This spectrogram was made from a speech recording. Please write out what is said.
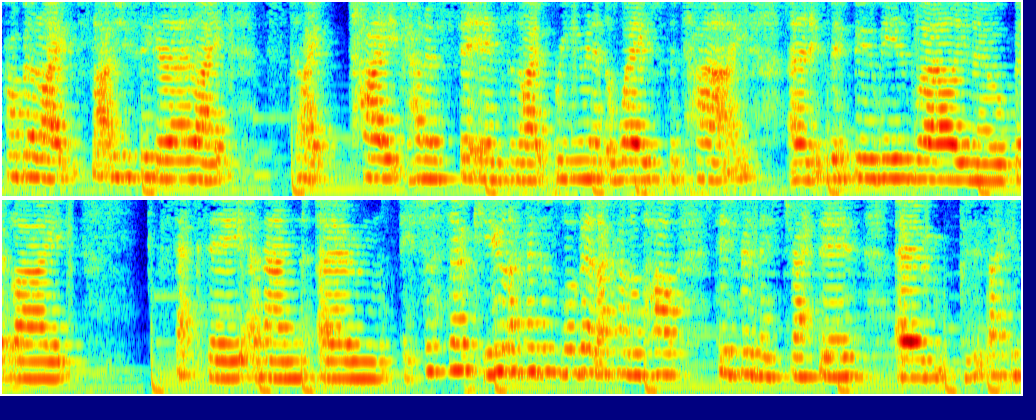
probably like flatters your figure, like like tight kind of fitting to like bring you in at the waist with the tie and it's a bit booby as well, you know, a bit like sexy and then um, it's just so cute, like I just love it, like I love how different this dress is because um, it's like a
